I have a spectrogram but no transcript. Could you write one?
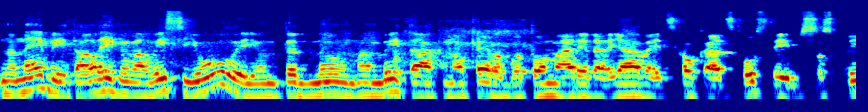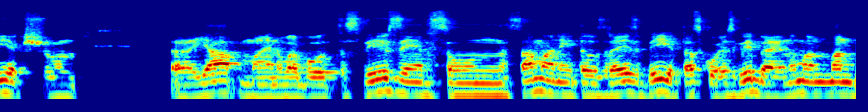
nu, nebija tā līguma vēl visu jūliju, un tad nu, man bija tā, ka, nu, ok, varbūt tomēr ir jāveic kaut kādas kustības uz priekšu, un uh, jāpamaina varbūt tas virziens, un samanīt uzreiz bija tas, ko es gribēju. Nu, man, man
